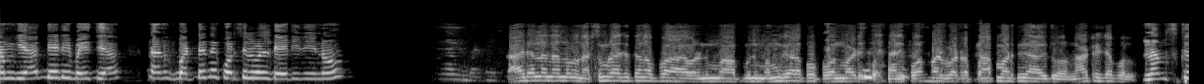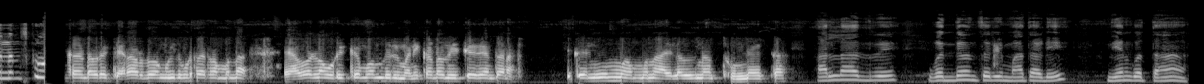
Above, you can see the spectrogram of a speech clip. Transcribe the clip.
ನಮ್ಗೆ ಯಾಕೆ ಡ್ಯಾಡಿ ಬೈದ್ಯಾ? ನನ್ಗ್ ಬಟ್ಟೆನೆ ಕೊಡ್ಸಿಲ್ವಲ್ ಡ್ಯಾಡಿ ನೀನು? ಗಾಡಿಯೆಲ್ಲ ನಾನು ನರಸಿಂಹರಾಜ ಕಣಪ್ಪ ಅವ್ರು ನಿಮ್ಮ ನಿಮ್ಮ ಮಮ್ಮಿಗೆ ಹೇಳಪ್ಪ ಫೋನ್ ಮಾಡಿ. ನನಗೆ ಫೋನ್ ಮಾಡ್ಬೇಡ್ರಪ್ಪ ಆಪ್ ಮಾಡ್ತೀನಿ ಇದು ನಾಟ್ರಿ ಚಪ್ಪಲ್ ನಮ್ಸ್ಕ ನಮ್ ಸ್ಕೂಲ್ ಕಂಡವ್ರೆ ಕೆರ ಹಂಗ್ ಇದ್ ಬಿಡ್ತಾರ ನಮ್ಮನ್ನ. ಯಾವಾಗ ನಾವು ಹುಡುಕೊಂಡ್ ಬಂದ್ ಇಲ್ಲಿ ಮನಿ ಕಂಡವ್ ಅಂತಾನ. ಈಗ ನಿಮ್ಮ ಅಮ್ಮನ ಐ ಲವ್ ನಾನ್ ಸುಮ್ನೆ ಅಕ್ಕ. ಅಲ್ಲ ಅದ್ರಿ ಒಂದೇ ಒಂದ್ಸರಿ ಮಾತಾಡಿ. ಏನ್ ಗೊತ್ತಾ?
